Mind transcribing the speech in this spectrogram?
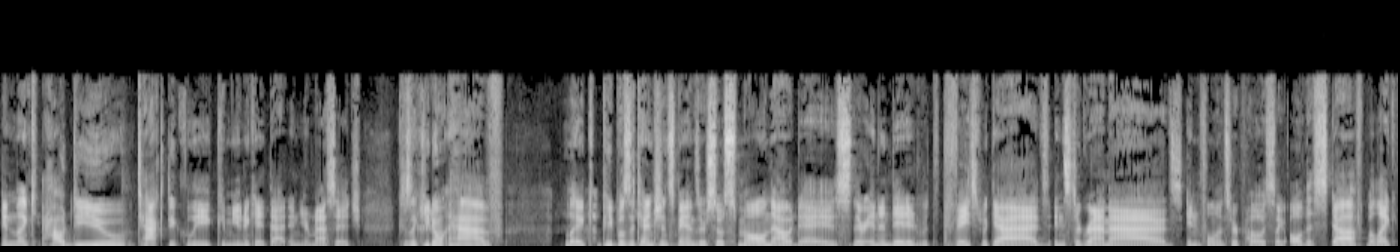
And like, how do you tactically communicate that in your message? Because like, you don't have like people's attention spans are so small nowadays. They're inundated with Facebook ads, Instagram ads, influencer posts, like all this stuff. But like,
